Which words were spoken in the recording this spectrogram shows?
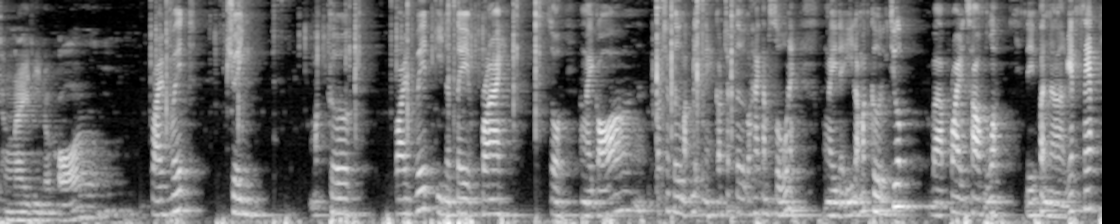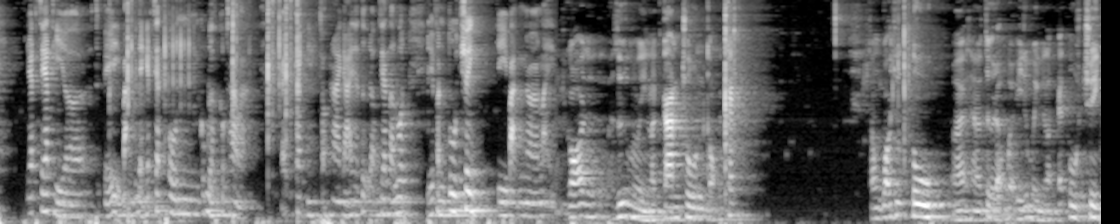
thằng này thì nó có private string marker. Private int price rồi thằng này có constructor mặc định này constructor có hai tham số này. Thằng này để ý là marker trước và prime sau đúng không? Đến phần uh, get set get set thì uh, thực tế thì bạn cứ để get set on cũng được không sao cả. Cách cách chọn hai cái tự động gen ra luôn. Đến phần to thì bạn uh, lại gõ giữ mình là control cộng cách. Trong gõ chữ tu đấy, tự động gợi ý cho mình là cái tu string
